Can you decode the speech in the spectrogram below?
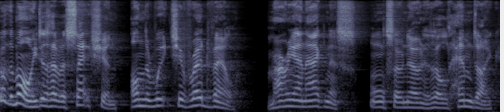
Furthermore, he does have a section on the Witch of Redvale, Marianne Agnes, also known as Old Hemdyke.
